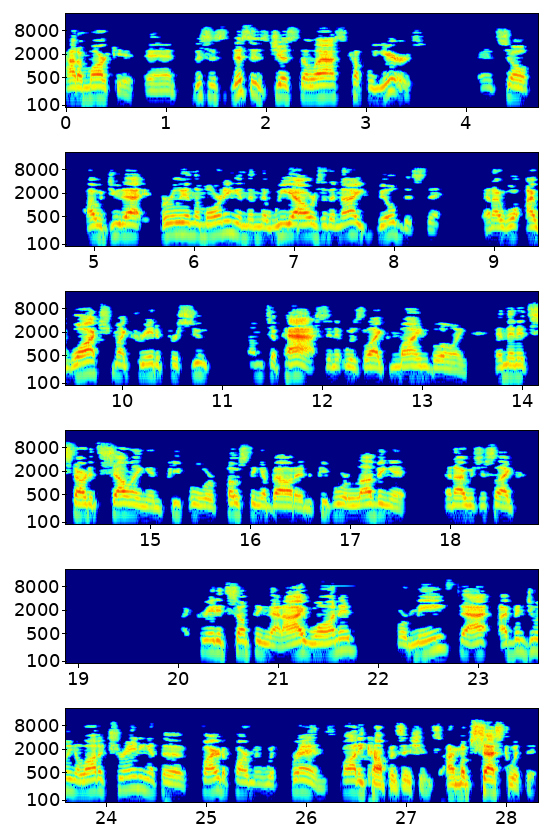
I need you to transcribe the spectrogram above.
how to market. And this is, this is just the last couple years. And so I would do that early in the morning and then the wee hours of the night build this thing. And I, I watched my creative pursuit come to pass and it was like mind blowing. And then it started selling and people were posting about it and people were loving it. And I was just like, I created something that I wanted for me that I've been doing a lot of training at the fire department with friends, body compositions. I'm obsessed with it.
